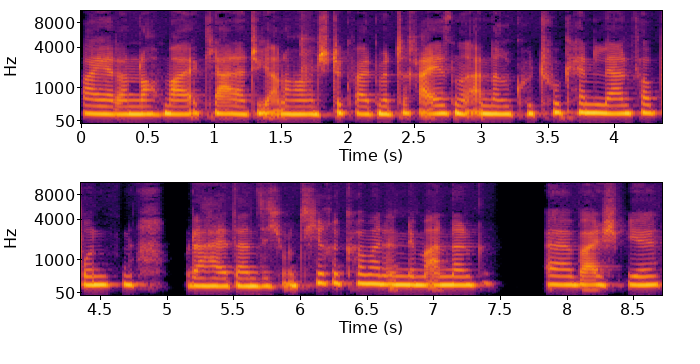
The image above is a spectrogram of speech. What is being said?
war ja dann nochmal, klar, natürlich auch nochmal ein Stück weit mit Reisen und andere Kultur kennenlernen verbunden oder halt dann sich um Tiere kümmern in dem anderen äh, Beispiel.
